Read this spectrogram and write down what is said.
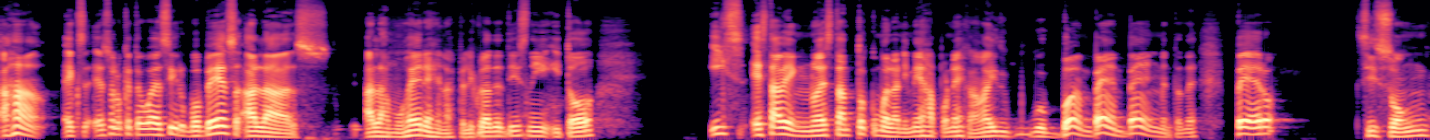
ajá, eso es lo que te voy a decir. Vos ves a las, a las mujeres en las películas de Disney y todo. Y está bien, no es tanto como el anime japonés, que hay bam, bam, bam, ¿me entendés? Pero sí son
